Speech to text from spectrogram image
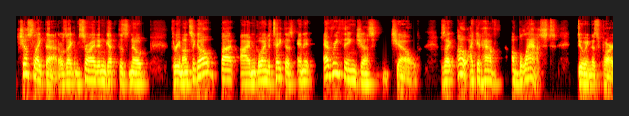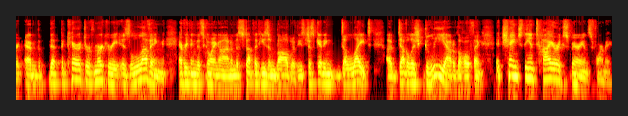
Just like that. I was like, I'm sorry I didn't get this note three months ago, but I'm going to take this. And it everything just gelled. It was like, oh, I could have a blast doing this part and the, that the character of mercury is loving everything that's going on and the stuff that he's involved with. He's just getting delight a devilish glee out of the whole thing. It changed the entire experience for me.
